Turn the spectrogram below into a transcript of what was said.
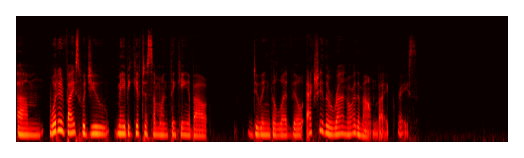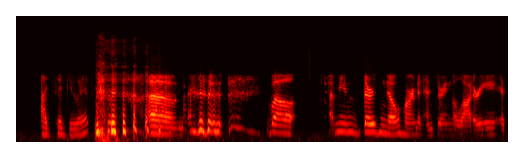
Um, what advice would you maybe give to someone thinking about doing the Leadville, actually the run or the mountain bike race? I'd say do it. um, well, I mean, there's no harm in entering the lottery. It's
